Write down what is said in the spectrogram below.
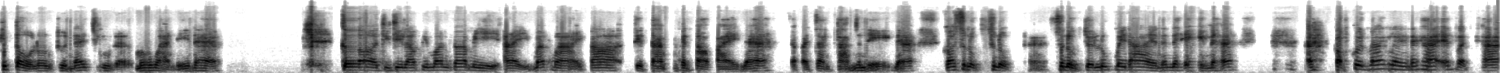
คริปโตลงทุนได้จริงหรือเมื่อวานนี้นะฮะก็จริงๆแล้วพี่ม่อนก็มีอะไรอีกมากมายก็ติดตามกันต่อไปนะฮะ กับอาจารย์ตามนั่นเองนะก็สนุกสนุกอะสนุกจนลุกไม่ได้นั่นเองนะอะขอบคุณมากเลยนะคะ เอ็ดเวิร์ดค่ะ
